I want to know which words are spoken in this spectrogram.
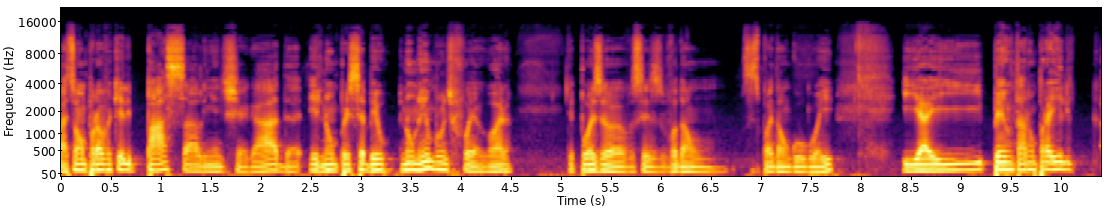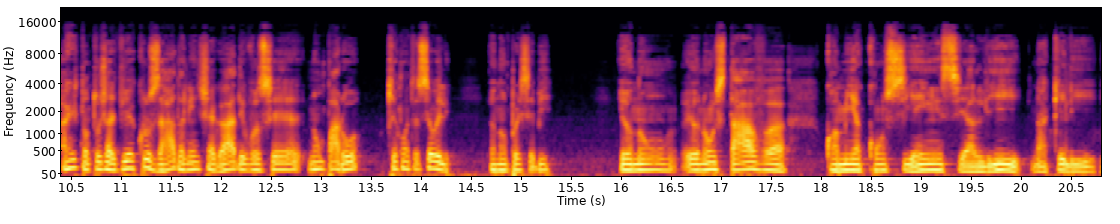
Mas é uma prova que ele passa a linha de chegada, ele não percebeu. Eu não lembro onde foi agora. Depois eu, vocês vou dar um, vocês podem dar um Google aí. E aí perguntaram pra ele: "Ayrton, tu já havia cruzado a linha de chegada e você não parou. O que aconteceu?" Ele: "Eu não percebi. Eu não, eu não estava com a minha consciência ali naquele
